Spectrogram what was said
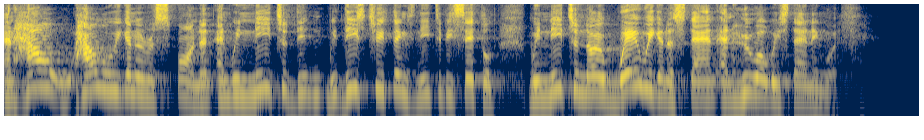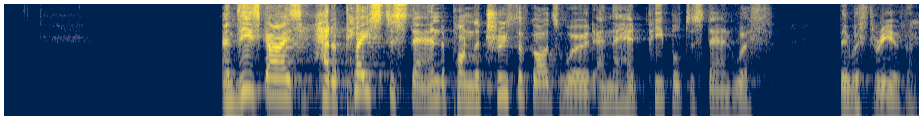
And how, how are we going to respond? And, and we need to, these two things need to be settled. We need to know where we're going to stand and who are we standing with. And these guys had a place to stand upon the truth of God's word, and they had people to stand with. There were three of them.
